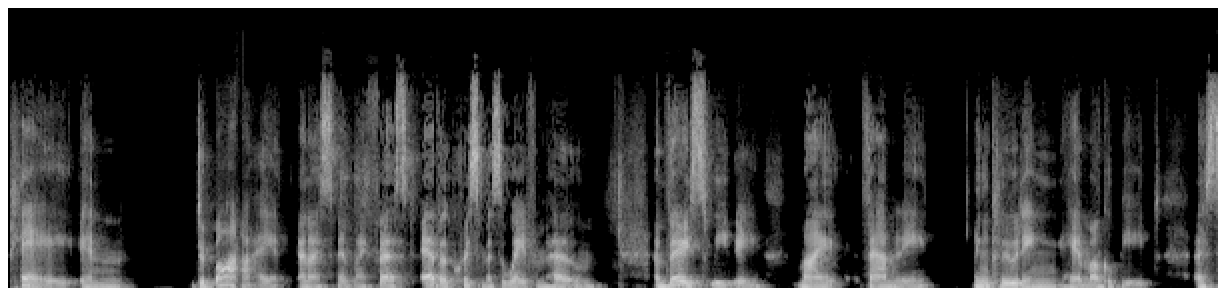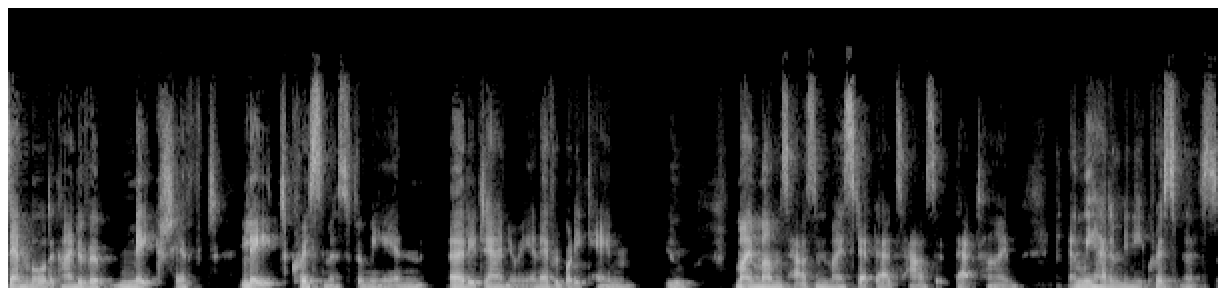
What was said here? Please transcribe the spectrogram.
play in Dubai, and I spent my first ever Christmas away from home. And very sweetly, my family, including him, Uncle Pete, assembled a kind of a makeshift late Christmas for me in early January. And everybody came to my mum's house and my stepdad's house at that time. And we had a mini Christmas.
